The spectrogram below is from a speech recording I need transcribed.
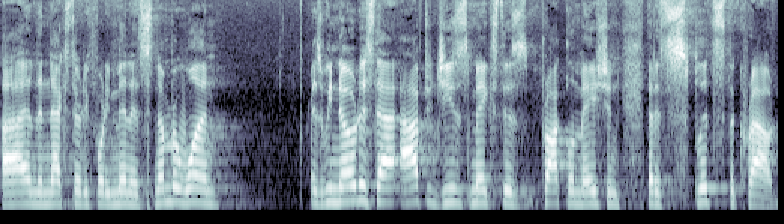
uh, in the next 30, 40 minutes. Number one, as we notice that after Jesus makes this proclamation, that it splits the crowd.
